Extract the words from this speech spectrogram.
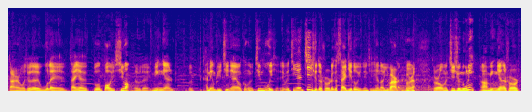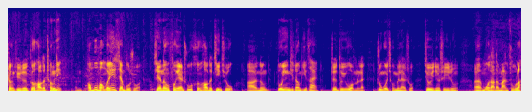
但是我觉得吴磊，咱也多抱以希望，对不对？明年肯定比今年要更有进步一些，因为今年进去的时候，这个赛季都已经进行到一半了，是不是？所以说我们继续努力啊，明年的时候争取这更好的成绩。捧不捧杯先不说，先能奉献出很好的进球啊，能多赢几场比赛，这对于我们来中国球迷来说就已经是一种呃莫大的满足了。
